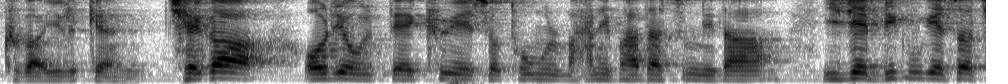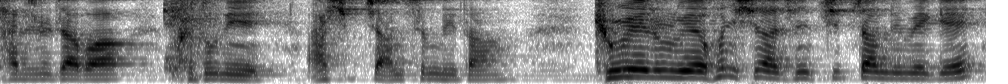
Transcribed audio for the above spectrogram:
그가 이렇게 제가 어려울 때 교회에서 도움을 많이 받았습니다. 이제 미국에서 자리를 잡아 그 돈이 아쉽지 않습니다. 교회를 위해 헌신하신 집사님에게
